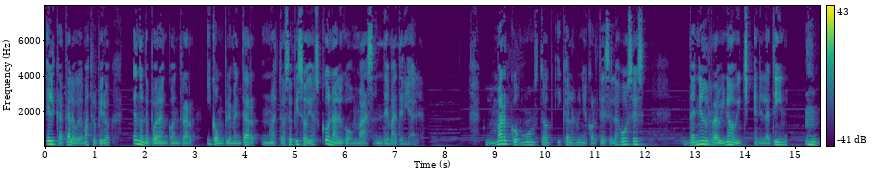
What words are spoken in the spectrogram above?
el catálogo de Mastropiro, en donde podrán encontrar y complementar nuestros episodios con algo más de material. Marcos Munstock y Carlos Núñez Cortés en las voces, Daniel Rabinovich en el latín,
